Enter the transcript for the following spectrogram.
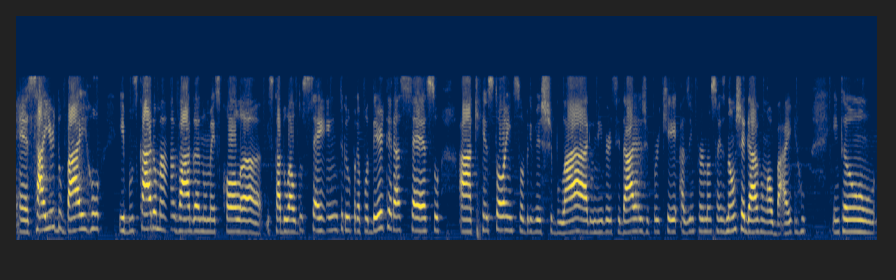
é, sair do bairro e buscar uma vaga numa escola estadual do centro para poder ter acesso a questões sobre vestibular, universidade, porque as informações não chegavam ao bairro. Então,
